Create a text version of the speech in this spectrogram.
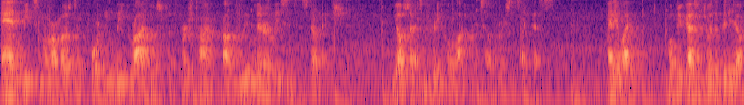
and beat some of our most important league rivals for the first time, probably literally since the Stone Age. We also had some pretty cool locker room celebrations like this. Anyway, hope you guys enjoyed the video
